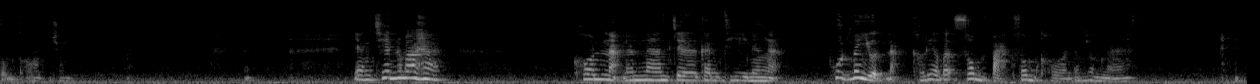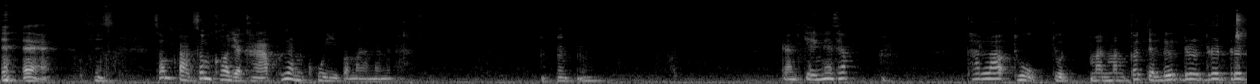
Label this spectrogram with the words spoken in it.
สมคอท่านผู้ชม อย่างเช่นว่า คนน่ะ นานๆเจอกันทีนึงอะ พูดไม่หยุดน่ะเขาเรียกว่าส้มปากส้มคอท่านผู้ชมนะ ส้มปากส้มคออย่าหาเพื่อนคุยประมาณนั้นนะคะการเกงเนี่ยถ้าถ้าเลาะถูกจุดมันมันก็จะลืดลืดลืดลืด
